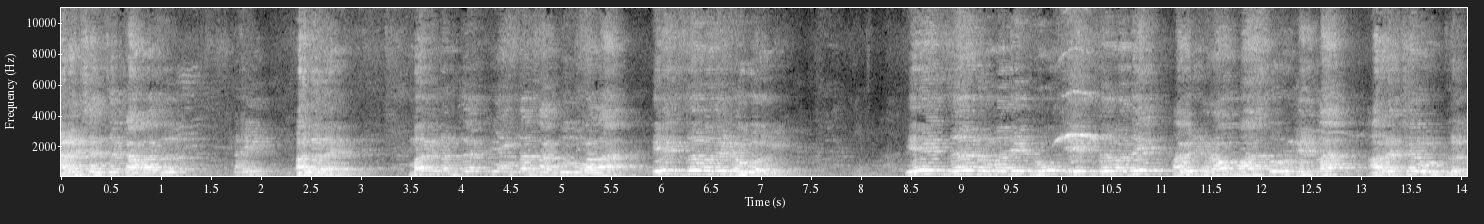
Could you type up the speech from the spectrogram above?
आरक्षणचं कामाचं काही आलं नाही. मग नंतर मी आमदार सांगतो तुम्हाला एक ज मध्ये ठेवलो आम्ही. एक जणमध्ये ठेवून एक ज मध्ये आम्ही ठराव पास करून घेतला आरक्षण उठलं.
